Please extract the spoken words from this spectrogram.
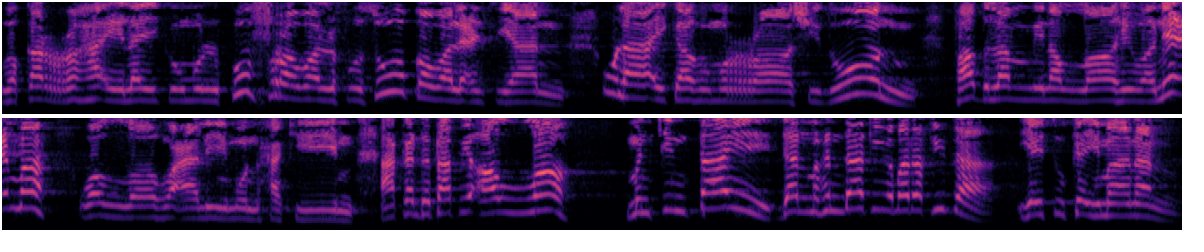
wa karraha ilaikumul kufra wal fusuqa wal isyan ulaika humur rasyidun fadlan minallahi wa ni'mah wallahu alimun hakim akan tetapi Allah mencintai dan menghendaki kepada kita yaitu keimanan.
